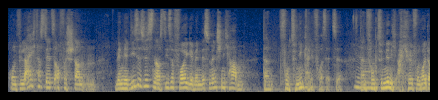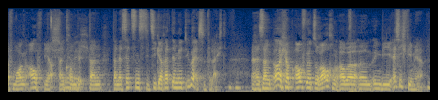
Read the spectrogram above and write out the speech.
Und vielleicht hast du jetzt auch verstanden, wenn wir dieses Wissen aus dieser Folge, wenn das Menschen nicht haben, dann funktionieren keine Vorsätze. Ja. Dann funktioniert nicht, ach, ich höre von heute auf morgen auf. Ja, dann, kommen, dann, dann ersetzen es die Zigarette mit Überessen vielleicht. Mhm. Äh, sagen, oh, ich habe aufgehört zu rauchen, aber ähm, irgendwie esse ich viel mehr. Mhm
